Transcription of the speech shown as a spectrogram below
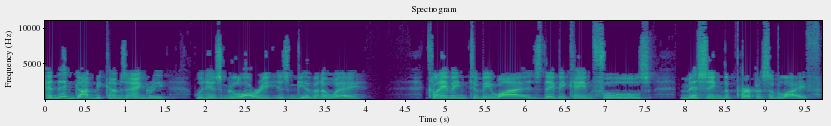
And then God becomes angry when his glory is given away. Claiming to be wise, they became fools, missing the purpose of life,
